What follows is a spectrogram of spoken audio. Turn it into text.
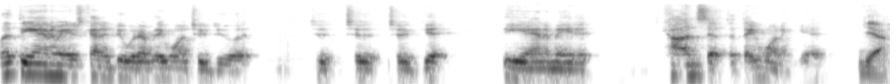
Let the animators kind of do whatever they want to do it to to to get the animated concept that they want to get. Yeah.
